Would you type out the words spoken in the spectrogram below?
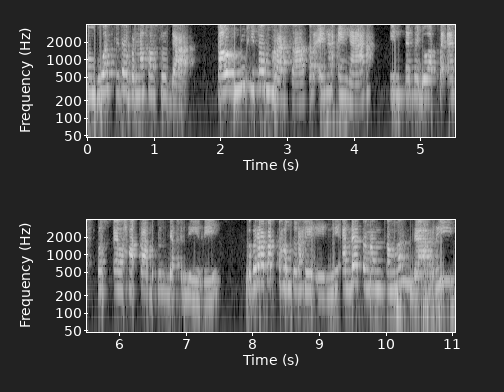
membuat kita bernafas lega. Kalau dulu kita merasa terengah-engah, tim TP2PS plus LHK bekerja sendiri, beberapa tahun terakhir ini ada teman-teman dari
